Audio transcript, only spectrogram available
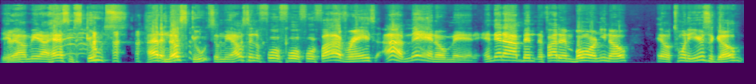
You know what I mean? I had some scoots. I had enough scoots. I mean, I was in the 4 4 4 5 range. Ah, man, oh, man. And then I've been, if I'd been born, you know, hell, 20 years ago,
